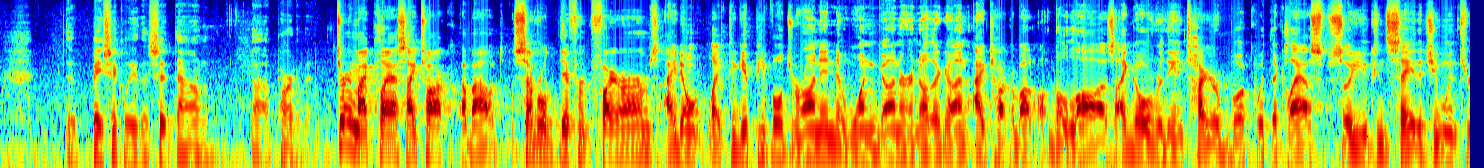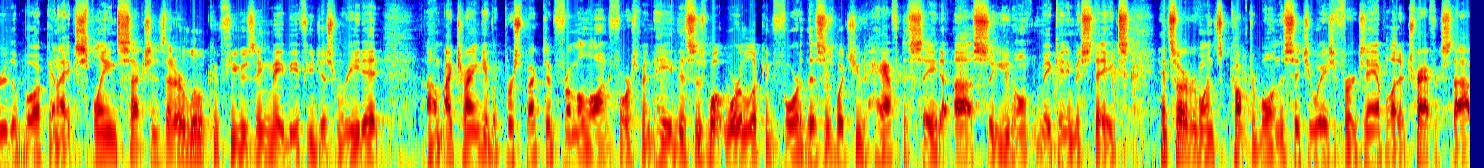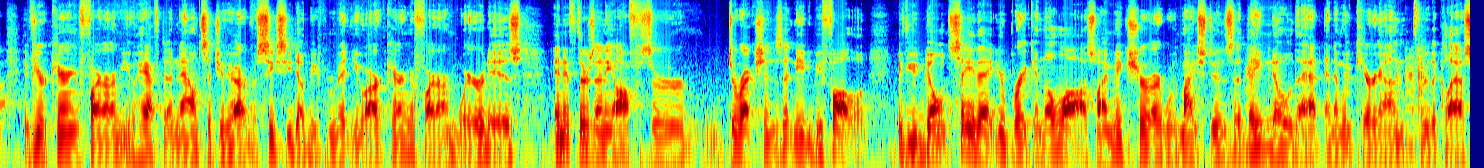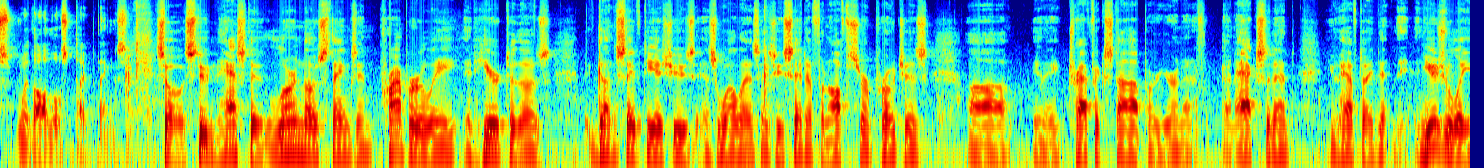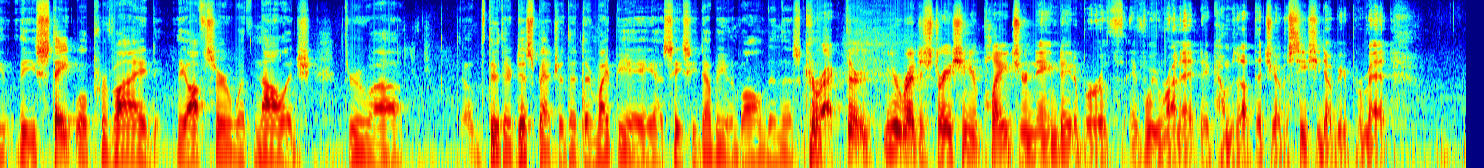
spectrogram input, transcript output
the basically the sit down uh, part of it? During my class, I talk about several different firearms. I don't like to get people drawn into one gun or another gun. I talk about the laws. I go over the entire book with the class so you can say that you went through the book and I explain sections that are a little confusing maybe if you just read it. Um, I try and give a perspective from a law enforcement. Hey, this is what we're looking for. This is what you have to say to us so you don't make any mistakes. And so everyone's comfortable in the situation. For example, at a traffic stop, if you're carrying a firearm, you have to announce that you have a CCW permit and you are carrying a firearm where it is and if there's any officer directions that need to be followed. If you don't say that, you're breaking the law. So I make sure with my students that they know that, and then we carry on through the class with all those type things. So a student has to learn those things and properly adhere to those gun safety issues as well as, as you said, if an officer approaches uh, in a traffic stop or you're in a, an accident, you have to identify. Usually the state will provide the officer with knowledge through uh, through their dispatcher that there might be a, a CCW involved in this? Correct. There, your registration, your plates, your name, date of birth, if we run it, it comes up that you have a CCW permit.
